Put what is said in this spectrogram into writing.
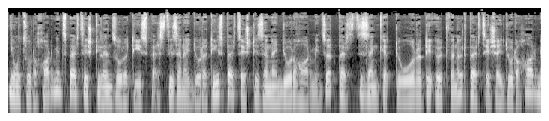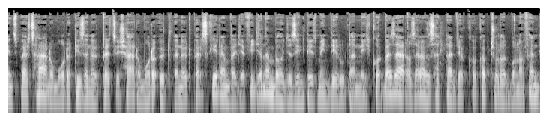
8 óra 30 perc és 9 óra 10 perc, 11 óra 10 perc és 11 óra 35 perc, 12 óra 55 perc és 1 óra 30 perc, 3 óra 15 perc és 3 óra 55 perc. Kérem, vegye figyelembe, hogy az intézmény délután 4-kor bezár, az elvezett tárgyakkal kapcsolatban a fent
